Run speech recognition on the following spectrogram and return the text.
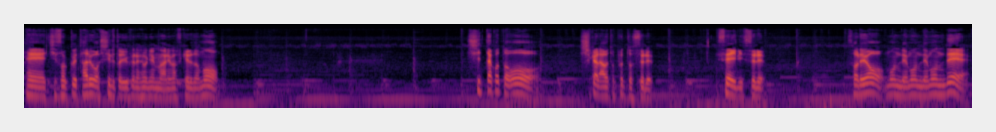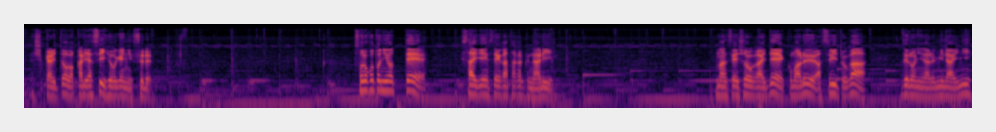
えー、知足たるを知るというふうな表現もありますけれども知ったことをしっかりアウトプットする整理するそれをもんでもんでもんでしっかりと分かりやすい表現にする。そのことによって再現性が高くなり慢性障害で困るアスリートがゼロになる未来に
